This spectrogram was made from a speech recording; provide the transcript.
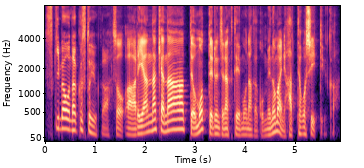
隙間をなくすというか、そう、ああれやんなきゃなーって思ってるんじゃなくて、もうなんかこう目の前に貼ってほしいっていうか。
